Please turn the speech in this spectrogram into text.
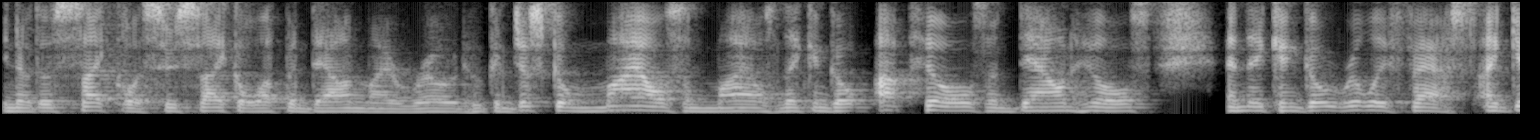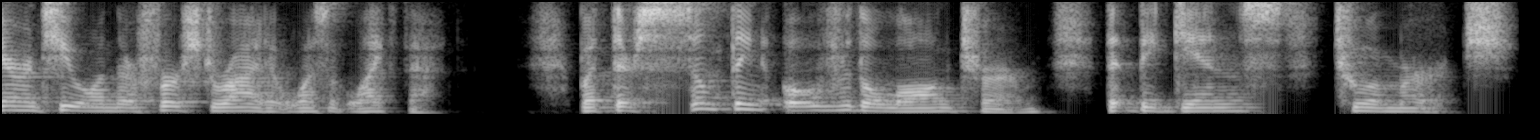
You know, those cyclists who cycle up and down my road, who can just go miles and miles, and they can go up hills and down hills, and they can go really fast. I guarantee you, on their first ride, it wasn't like that. But there's something over the long term that begins to emerge.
